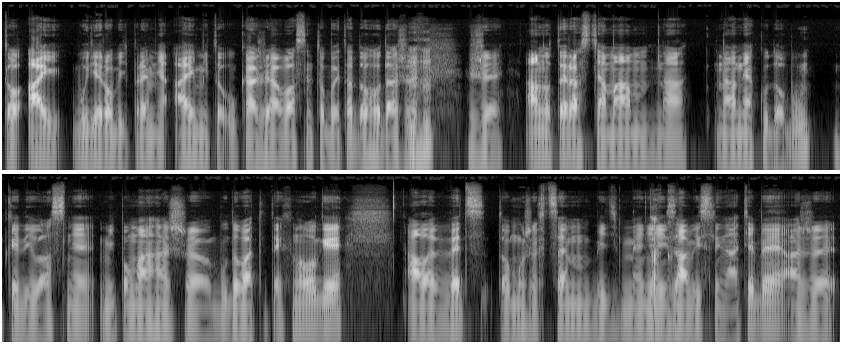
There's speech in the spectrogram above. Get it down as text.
to aj bude robiť pre mňa, aj mi to ukáže a vlastne to bude tá dohoda, že, mm-hmm. že áno, teraz ťa mám na, na nejakú dobu, kedy vlastne mi pomáhaš eh, budovať tie technológie ale vec tomu, že chcem byť menej tak. závislý na tebe a že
